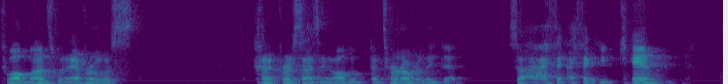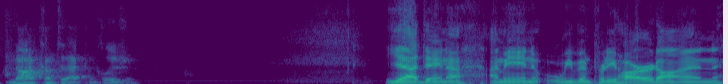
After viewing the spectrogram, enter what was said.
12 months when everyone was kind of criticizing all the, the turnover they did. So I think I think you can't not come to that conclusion. Yeah, Dana. I mean, we've been pretty hard on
